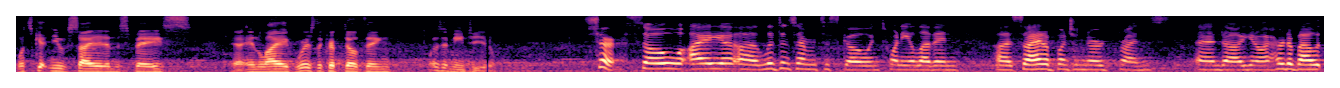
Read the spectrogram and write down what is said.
what's getting you excited in the space, uh, in life, where's the crypto thing, what does it mean to you? Sure, so I uh, lived in San Francisco in 2011, uh, so I had a bunch of nerd friends, and uh, you know, I heard about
